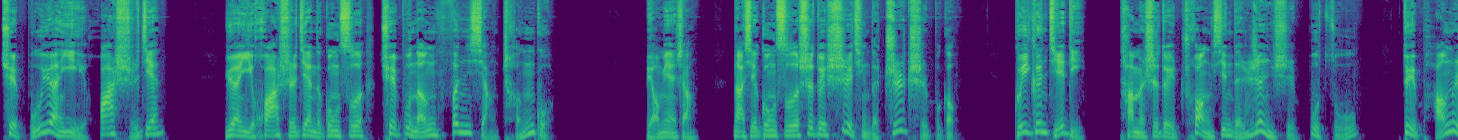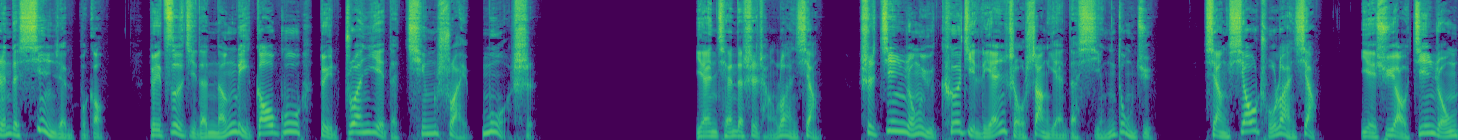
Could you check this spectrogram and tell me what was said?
却不愿意花时间，愿意花时间的公司却不能分享成果。表面上，那些公司是对事情的支持不够，归根结底，他们是对创新的认识不足，对旁人的信任不够，对自己的能力高估，对专业的轻率漠视。眼前的市场乱象是金融与科技联手上演的行动剧，想消除乱象，也需要金融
